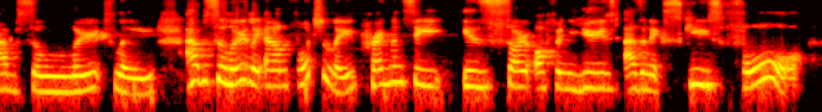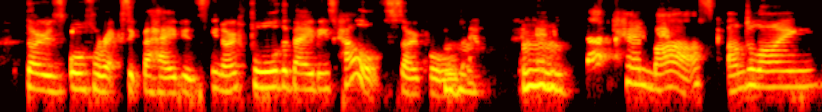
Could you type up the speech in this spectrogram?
Absolutely. Absolutely. And unfortunately, pregnancy is so often used as an excuse for those orthorexic behaviors, you know, for the baby's health, so called. Mm-hmm. Mm-hmm. And that can mask underlying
